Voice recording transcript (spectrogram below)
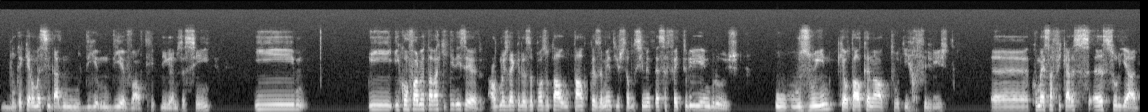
do que, é que era uma cidade medieval, tipo, digamos assim. E, e, e, conforme eu estava aqui a dizer, algumas décadas após o tal, o tal casamento e o estabelecimento dessa feitoria em Bruges, o, o que é o tal canal que tu aqui referiste, uh, começa a ficar assoreado,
